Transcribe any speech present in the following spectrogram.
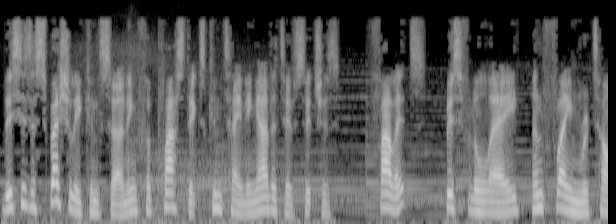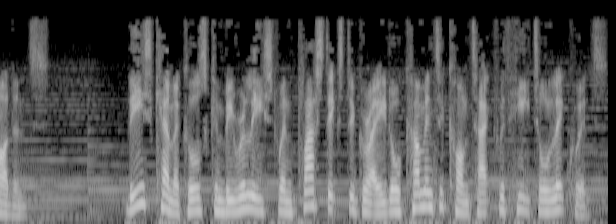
This is especially concerning for plastics containing additives such as phthalates, bisphenol A, and flame retardants. These chemicals can be released when plastics degrade or come into contact with heat or liquids.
